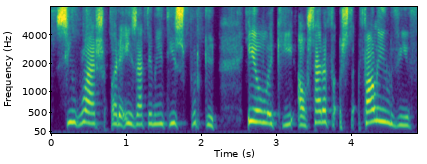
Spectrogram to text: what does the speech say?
singulares. Ora, é exatamente isso, porque ele aqui, ao estar a fala em Lviv,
